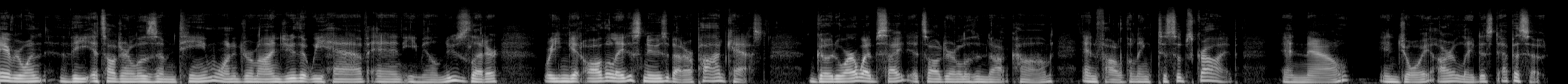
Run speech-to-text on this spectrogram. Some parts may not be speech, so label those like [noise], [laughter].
Hey everyone, the It's All Journalism team wanted to remind you that we have an email newsletter where you can get all the latest news about our podcast. Go to our website, itsalljournalism.com, and follow the link to subscribe. And now, enjoy our latest episode.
